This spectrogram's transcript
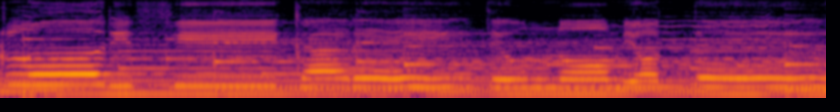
Glorificarei teu nome, ó Deus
